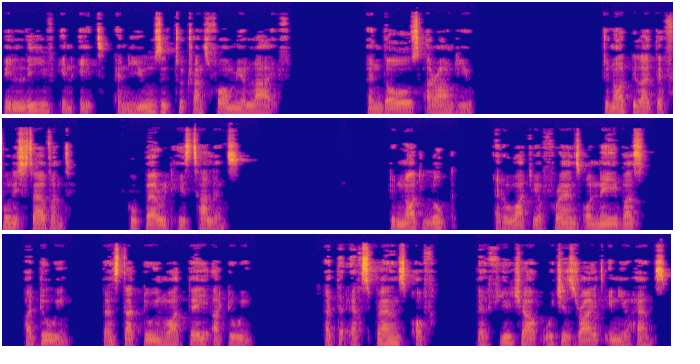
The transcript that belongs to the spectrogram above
Believe in it and use it to transform your life and those around you. Do not be like the foolish servant who buried his talents. Do not look at what your friends or neighbors are doing, then start doing what they are doing at the expense of the future which is right in your hands.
